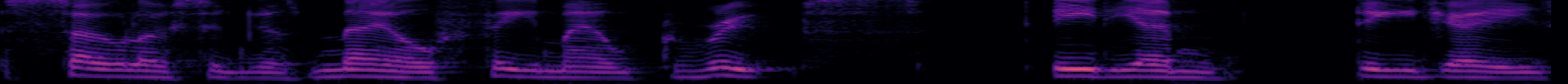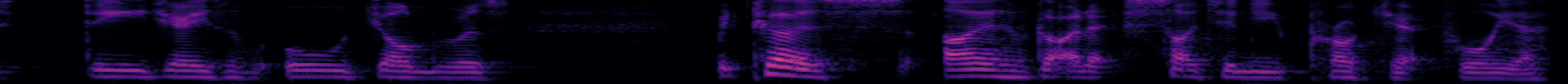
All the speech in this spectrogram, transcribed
solo singers, male, female, groups, EDM, DJs, DJs of all genres, because I have got an exciting new project for you.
